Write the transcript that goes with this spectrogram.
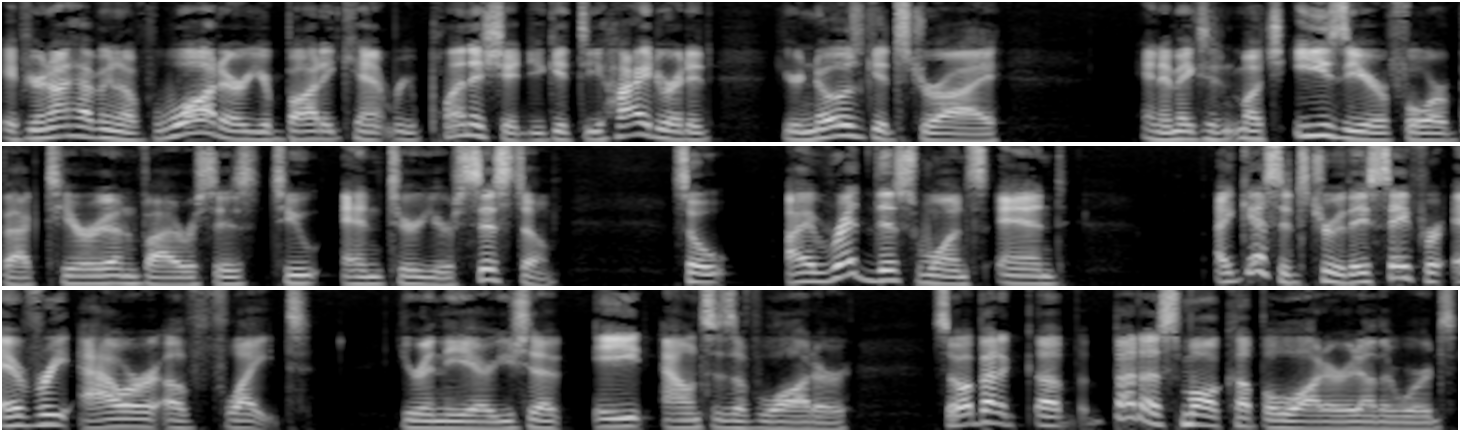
if you're not having enough water, your body can't replenish it. You get dehydrated, your nose gets dry, and it makes it much easier for bacteria and viruses to enter your system. So I read this once, and I guess it's true. They say for every hour of flight you're in the air, you should have eight ounces of water. So about a, about a small cup of water, in other words,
